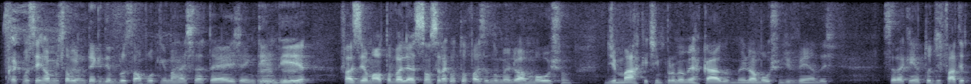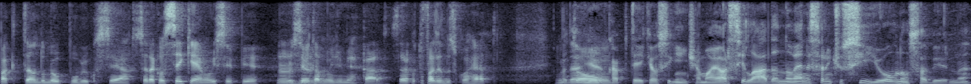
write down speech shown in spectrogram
Será que você realmente talvez não tem que debruçar um pouquinho mais na estratégia, entender, fazer uma autoavaliação? Será que eu estou fazendo o melhor motion de marketing para o meu mercado, o melhor motion de vendas? Será que eu estou de fato impactando o meu público certo? Será que eu sei quem é meu ICP? Eu sei o tamanho de mercado? Será que eu estou fazendo isso correto? O Davi, eu captei que é o seguinte, a maior cilada não é necessariamente o CEO não saber, né?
